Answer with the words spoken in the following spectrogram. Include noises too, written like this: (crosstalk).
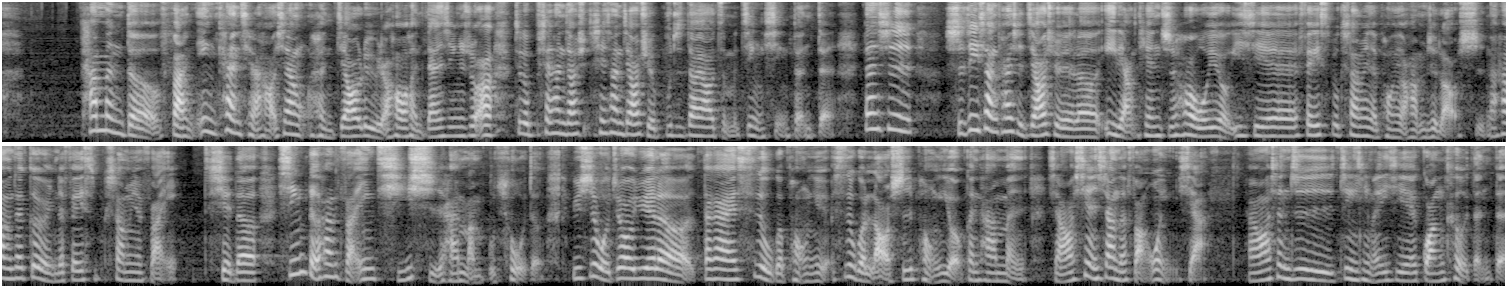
他们的反应看起来好像很焦虑，然后很担心说啊，这个线上教学线上教学不知道要怎么进行等等。但是实际上开始教学了一两天之后，我有一些 Facebook 上面的朋友，他们是老师，那他们在个人的 Facebook 上面反映。写的心得和反应其实还蛮不错的，于是我就约了大概四五个朋友，四五个老师朋友，跟他们想要线上的访问一下，然后甚至进行了一些观课等等。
